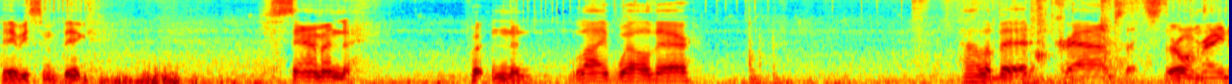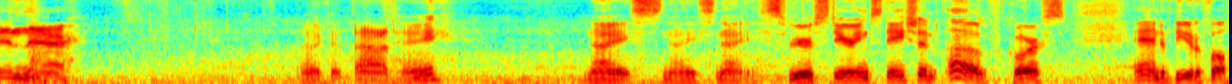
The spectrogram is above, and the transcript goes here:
Maybe some big salmon to put in the live well there. Halibut, crabs, let's throw them right in there. Look at that, hey? Nice, nice, nice. Rear steering station, of course. And a beautiful,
